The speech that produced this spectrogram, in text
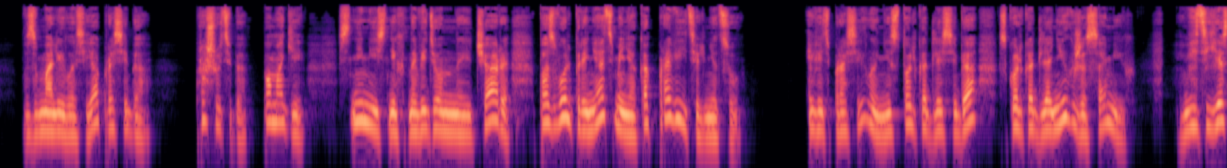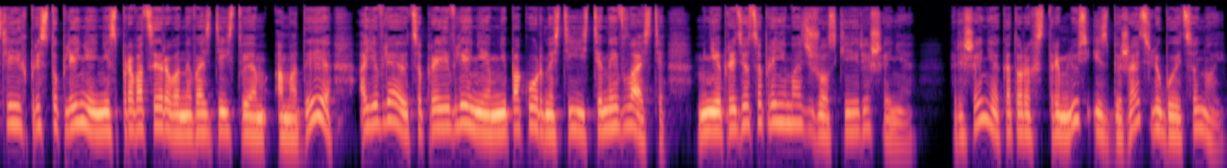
— взмолилась я про себя, — Прошу тебя, помоги. Сними с них наведенные чары, позволь принять меня как правительницу». И ведь просила не столько для себя, сколько для них же самих. Ведь если их преступления не спровоцированы воздействием Амадея, а являются проявлением непокорности истинной власти, мне придется принимать жесткие решения. Решения, которых стремлюсь избежать любой ценой.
